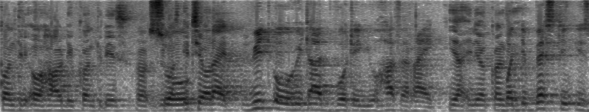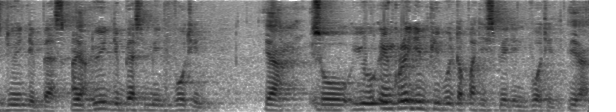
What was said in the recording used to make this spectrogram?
country or how the country is run. So it's your right. With or without voting, you have a right. Yeah, in your country. But the best thing is doing the best, and Yeah. doing the best means voting. Yeah. So you're encouraging people to participate in voting. Yeah.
